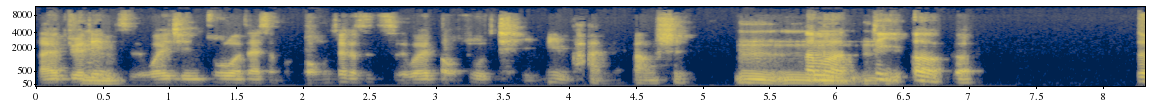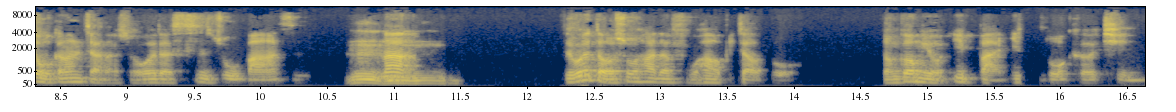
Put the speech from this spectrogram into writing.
来决定嗯。紫微星坐落在什么宫，这个是紫微斗数起命盘的方式。嗯嗯那么第二个是我刚刚讲的所谓的四柱八字。嗯那紫微斗数它的符号比较多，总共有一百一十多颗星，然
